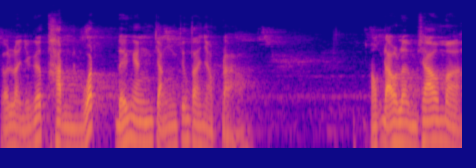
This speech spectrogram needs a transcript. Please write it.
gọi là những cái thành quách để ngăn chặn chúng ta nhập đạo. Học đạo làm sao mà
